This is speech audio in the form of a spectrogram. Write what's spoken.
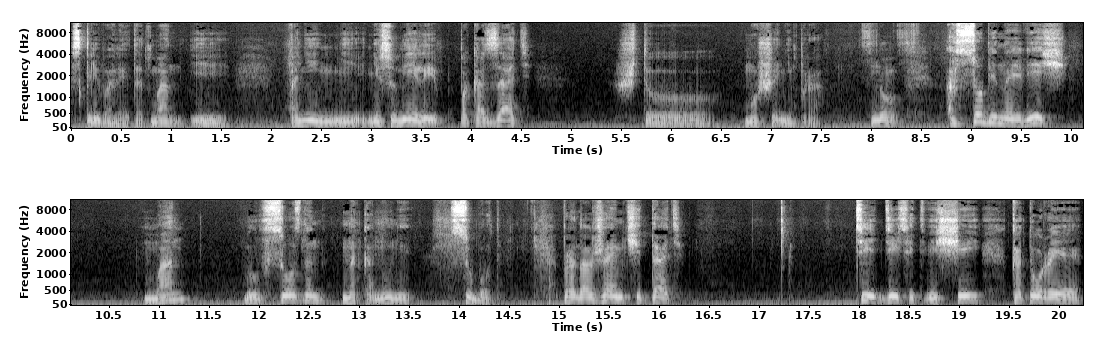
склевали этот ман, и они не, не сумели показать, что Моше не прав. Но особенная вещь, ман был создан накануне субботы. Продолжаем читать те десять вещей, которые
